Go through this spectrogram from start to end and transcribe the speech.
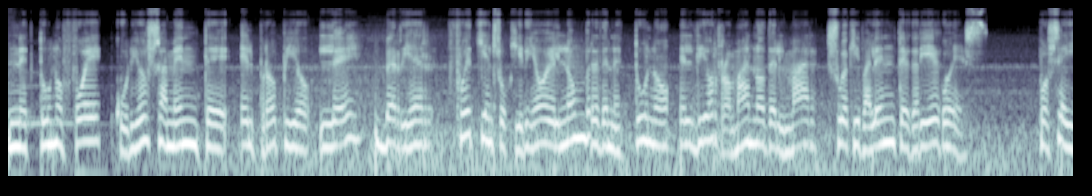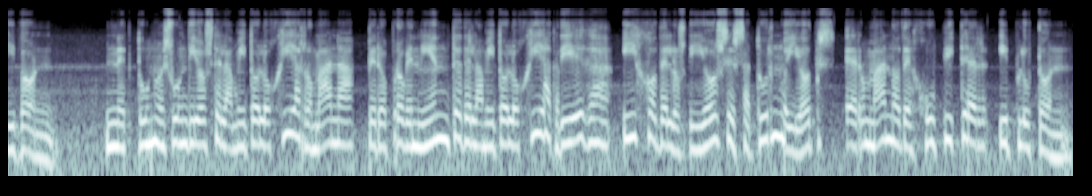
Neptuno fue, curiosamente, el propio Le Verrier fue quien sugirió el nombre de Neptuno, el dios romano del mar, su equivalente griego es Poseidón. Neptuno es un dios de la mitología romana, pero proveniente de la mitología griega, hijo de los dioses Saturno y Ops, hermano de Júpiter y Plutón.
